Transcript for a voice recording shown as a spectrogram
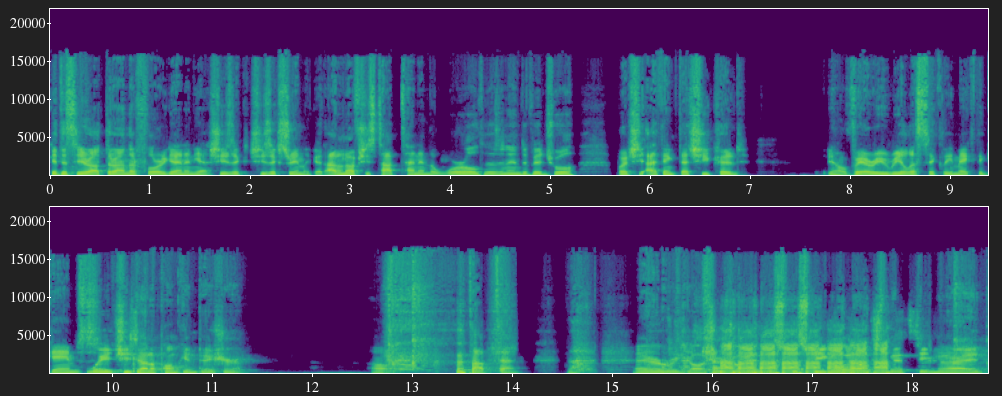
good to see her out there on the floor again. And yeah, she's she's extremely good. I don't know if she's top ten in the world as an individual, but she, I think that she could, you know, very realistically make the games. Wait, she's got a pumpkin picture. Oh, top ten. There we go. She's joining the, the Spiegel and Smith team. All right.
